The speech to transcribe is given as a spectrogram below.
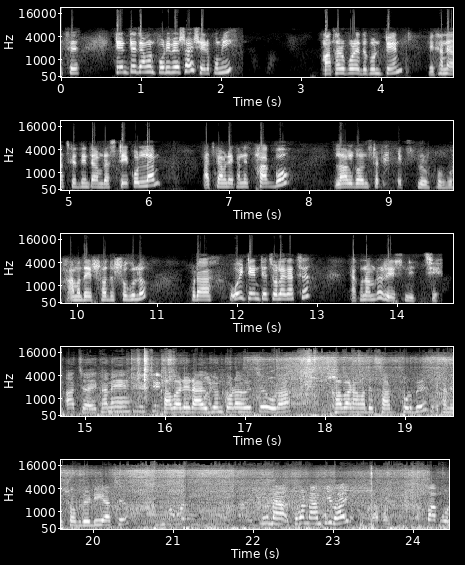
আছে। টেন্টে যেমন পরিবেশ হয়, সেরকমই। মাথার উপরে দেখুন টেন্ট। এখানে আজকের দিনটা আমরা স্টে করলাম। আজকে আমরা এখানে থাকব, লালগঞ্জটাকে এক্সপ্লোর করব। আমাদের সদস্যগুলো, ওরা ওই টেন্টে চলে গেছে। এখন আমরা রেস্ট নিচ্ছি। আচ্ছা এখানে খাবারের আয়োজন করা হয়েছে, ওরা খাবার আমাদের সার্ভ করবে এখানে সব রেডি আছে। তো না তোমার নাম কি ভাই? পাপন।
